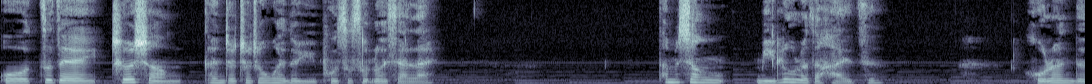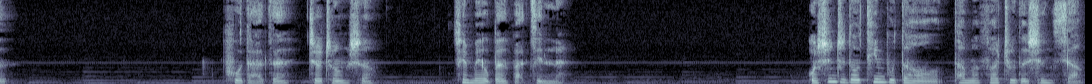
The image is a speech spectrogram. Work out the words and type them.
我坐在车上，看着车窗外的雨扑簌簌落下来，他们像迷路了的孩子，胡乱的扑打在车窗上。却没有办法进来，我甚至都听不到他们发出的声响。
